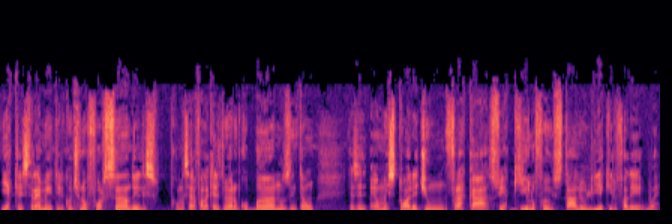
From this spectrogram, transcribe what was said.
E aquele estranhamento, ele continuou forçando, eles começaram a falar que eles não eram cubanos, então, quer dizer, é uma história de um fracasso. E aquilo foi um estalo, eu li aquilo e falei, ué,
